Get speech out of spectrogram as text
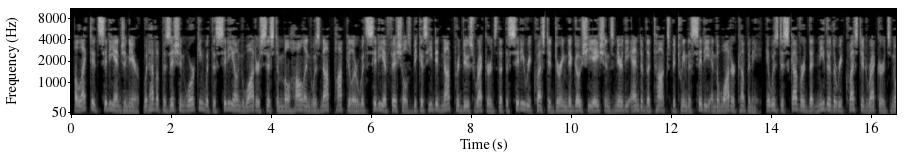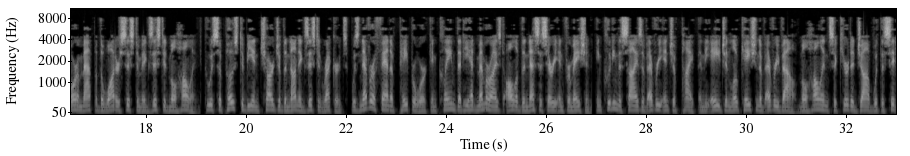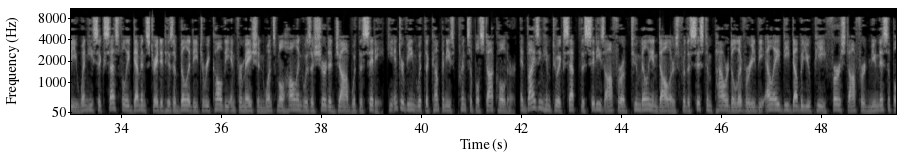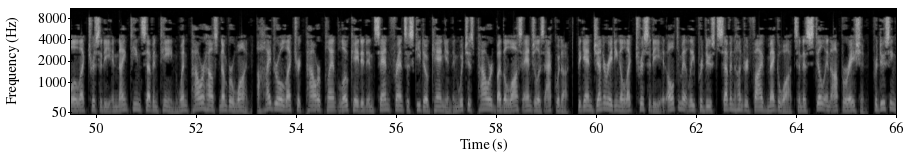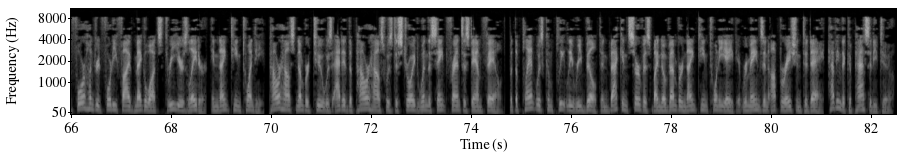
Elected city engineer, would have a position working with the city-owned water system Mulholland was not popular with city officials because he did not produce records that the city requested during negotiations near the end of the talks between the city and the water company. It was discovered that neither the requested records nor a map of the water system existed Mulholland, who was supposed to be in charge of the non-existent records, was never a fan of paperwork and claimed that he had memorized all of the necessary information, including the size of every inch of pipe and the age and location of every valve Mulholland secured a job with the city when he successfully demonstrated his ability to recall the information once Mulholland was assured a job with the city, he intervened with the company's principal stockholder, advising him to accept the city's offer of $2 million for the system power delivery The LADWP first offered municipal electricity in 1917 when Powerhouse No. 1, a hydroelectric power plant located in San Francisquito Canyon and which is powered by the Los Angeles Aqueduct, began began generating electricity it ultimately produced 705 megawatts and is still in operation, producing 445 megawatts three years later. In 1920, Powerhouse No. 2 was added The powerhouse was destroyed when the St. Francis Dam failed, but the plant was completely rebuilt and back in service by November 1928 it remains in operation today, having the capacity to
